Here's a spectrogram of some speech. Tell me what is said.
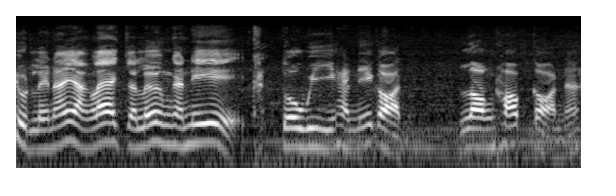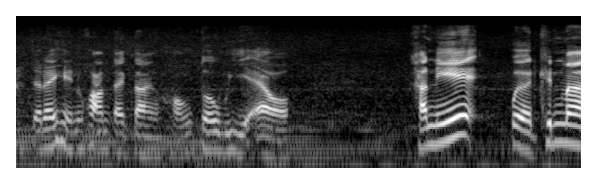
จุดเลยนะ อย่างแรกจะเริ่มกันที่ตัว V คันนี้ก่อน ลองท็อปก่อนนะ จะได้เห็นความแตกต่างของตัว VL คันนี้เปิดขึ้นมา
